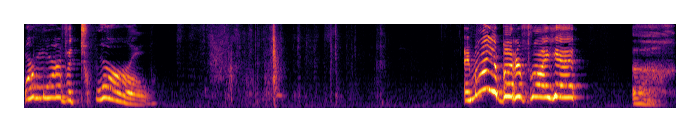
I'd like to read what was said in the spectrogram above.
or more of a twirl? Am I a butterfly yet? Ugh.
